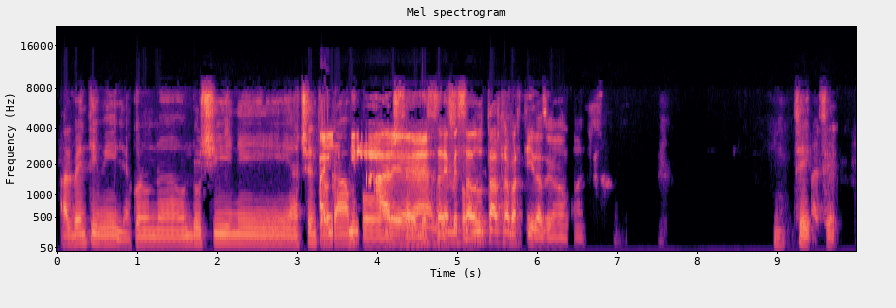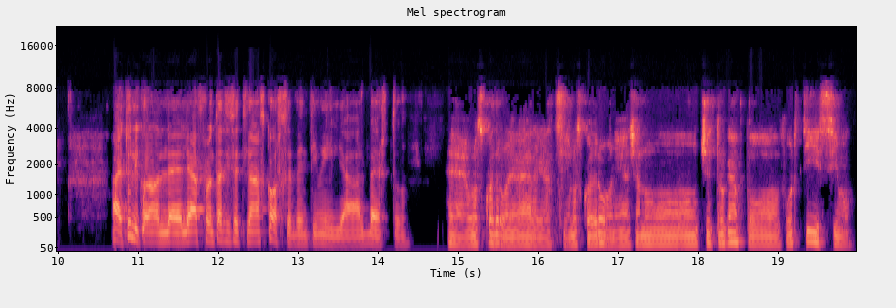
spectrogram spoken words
al Ventimiglia con un, un Lucini a A centrocampo. eliminare, ci eh, sarebbe stato sarebbe stata tutt'altra partita secondo me. Sì, sì. Ah, tu li, le, le hai affrontati settimana scorsa il Ventimiglia, Alberto? È uno squadrone, eh, ragazzi, è uno squadrone. eh. Hanno un centrocampo fortissimo.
